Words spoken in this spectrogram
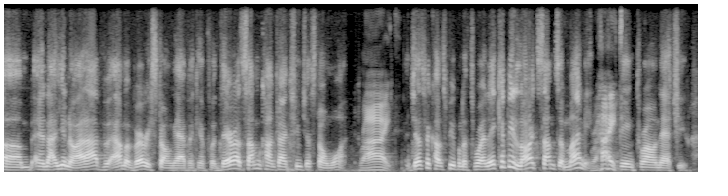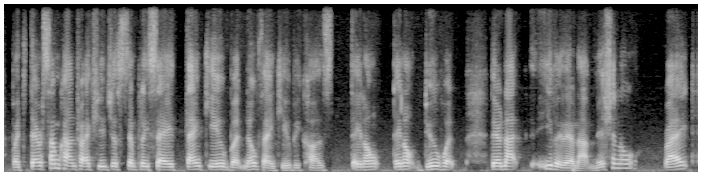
Um, and I, you know, I, I'm a very strong advocate for. There are some contracts you just don't want. Right. Just because people are throwing, it can be large sums of money right. being thrown at you. But there are some contracts you just simply say thank you, but no thank you because they don't they don't do what they're not either they're not missional, right?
